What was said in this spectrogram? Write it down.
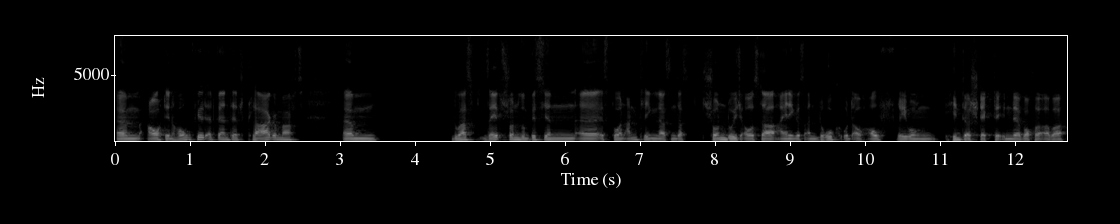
ähm, auch den Homefield Advantage klar gemacht. Ähm, Du hast selbst schon so ein bisschen äh, es vorhin anklingen lassen, dass schon durchaus da einiges an Druck und auch Aufregung hintersteckte in der Woche. Aber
